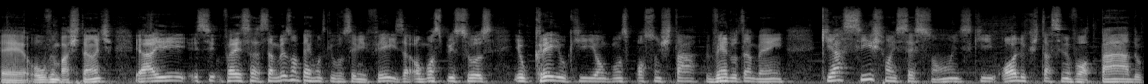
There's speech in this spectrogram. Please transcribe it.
é, ouvem bastante. E aí, essa, mesma pergunta que você me fez, algumas pessoas, eu creio que alguns possam estar vendo também, que assistam às sessões, que olhem o que está sendo votado,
